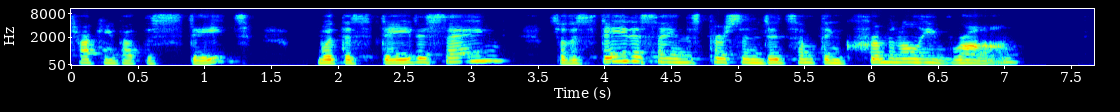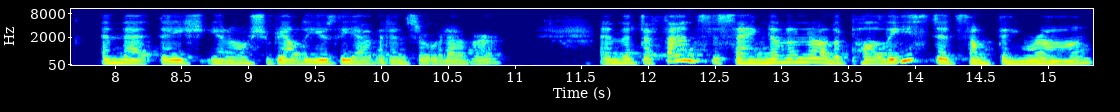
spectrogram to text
talking about the state, what the state is saying. So the state is saying this person did something criminally wrong and that they, you know, should be able to use the evidence or whatever. And the defense is saying, no, no, no, the police did something wrong.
